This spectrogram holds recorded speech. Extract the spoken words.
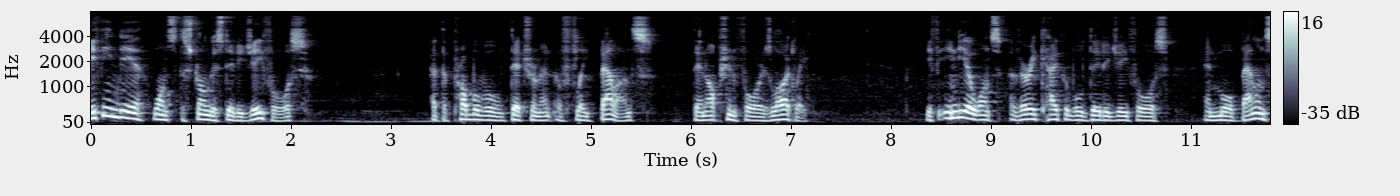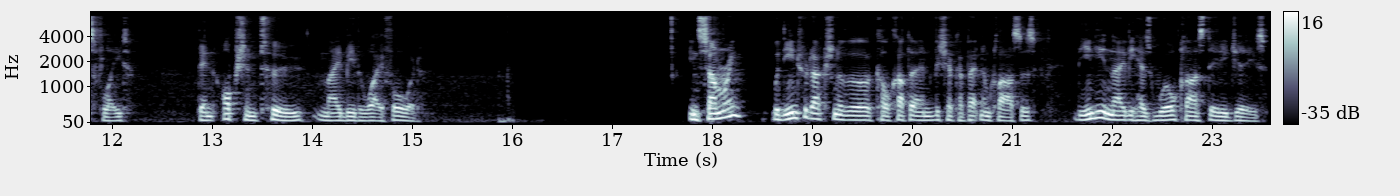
If India wants the strongest DDG force, at the probable detriment of fleet balance, then option 4 is likely. If India wants a very capable DDG force and more balanced fleet, then option 2 may be the way forward. In summary, with the introduction of the Kolkata and Visakhapatnam classes, the Indian Navy has world-class DDGs,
